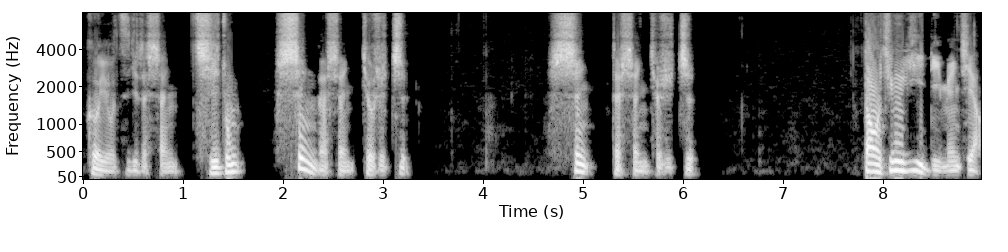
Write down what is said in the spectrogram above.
各有自己的神，其中。肾的神就是智，肾的神就是智。《道经义》里面讲，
